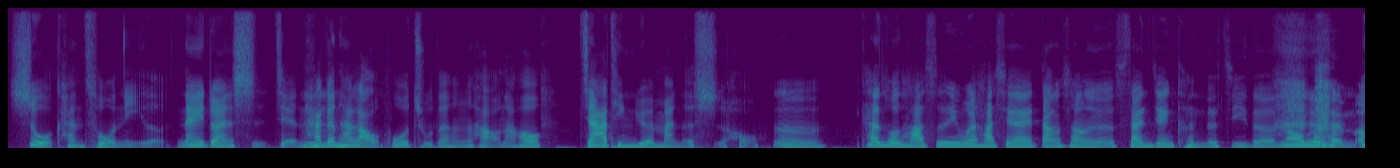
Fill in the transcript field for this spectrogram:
是我看错你了。”那一段时间，他跟嗯他老婆处得很好，然后家庭圆满的时候，嗯，看错他是因为他现在当上了三间肯德基的老板嘛？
